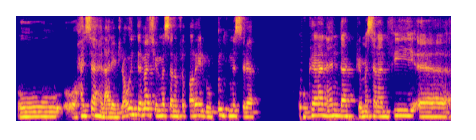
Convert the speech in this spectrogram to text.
وحيسهل عليك. لو أنت ماشي مثلا في طريق وكنت مسرع وكان عندك مثلا في آه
